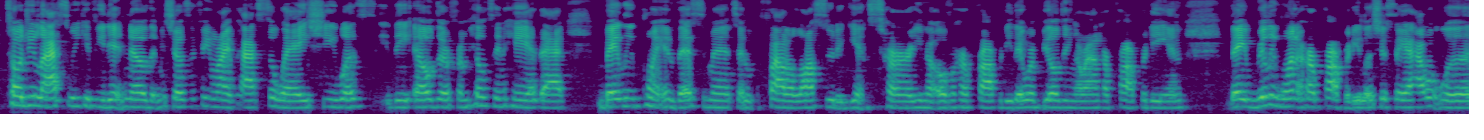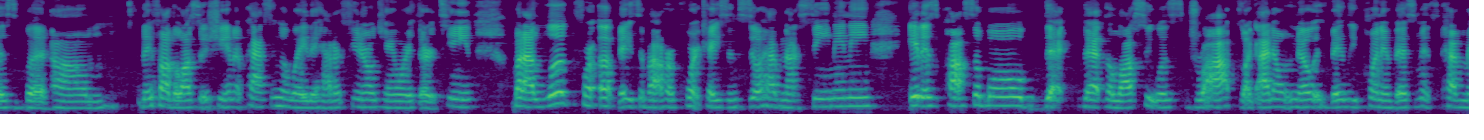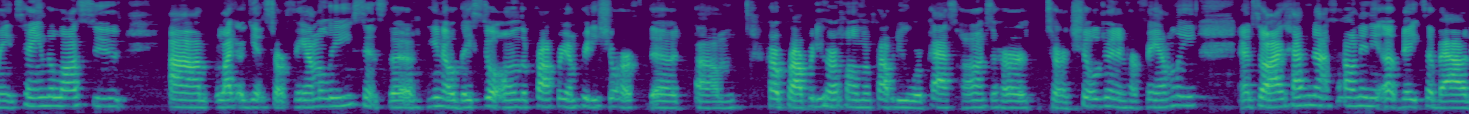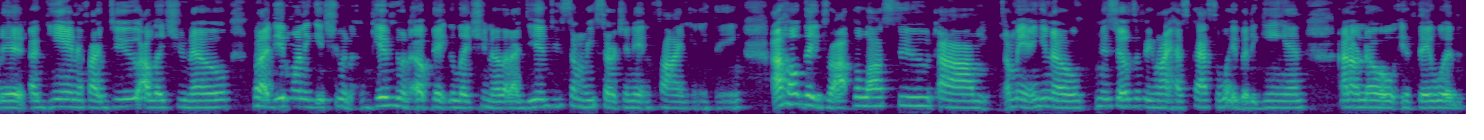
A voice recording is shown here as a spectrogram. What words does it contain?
told you last week, if you didn't know, that Miss Josephine Wright passed away. She was the elder from Hilton Head that Bailey Point Investments had filed a lawsuit against her, you know, over her property. They were building around her property and they really wanted her property. Let's just say how it was. But um, they filed a lawsuit. She ended up passing away. They had her funeral January 13th. But I looked for updates about her court case and still have not seen any. It is possible that that the lawsuit was dropped. Like I don't know if Bailey Point Investments have maintained the lawsuit um, like against her family since the you know they still own the property. I'm pretty sure her the um, her property, her home and property were passed on to her to her children and her family, and so I have not found any updates about it. Again, if I do, I'll let you know. But I did want to get you and give you an update to let you know that I did do some research and didn't find anything. I hope they drop the lawsuit. Um, I mean, you know, Miss Josephine Wright has passed away, but again, I don't know if they would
